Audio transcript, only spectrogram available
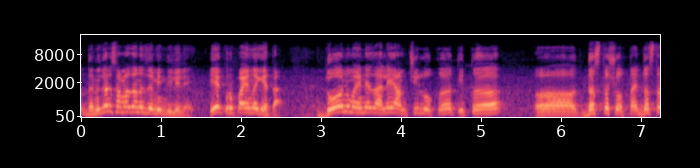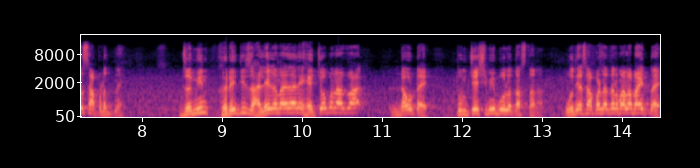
धनगर समाजानं जमीन दिलेली आहे. एक रुपया न घेता. दोन महिने झाले आमची लोक तिथं दस्त दस्त आहेत दस्त सापडत नाही. जमीन खरेदी झाले का नाही झाले ह्याच्यावर पण आता डाऊट आहे. तुमच्याशी मी बोलत असताना. उद्या सापडला तर मला माहीत नाही.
